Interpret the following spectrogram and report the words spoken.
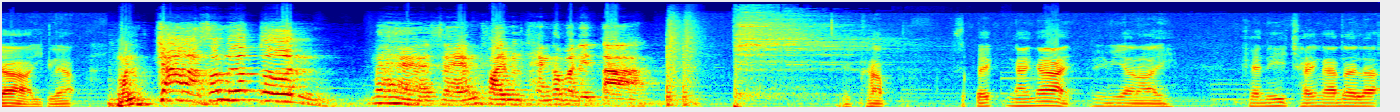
จ้าอีกแล้ว มันจ้าซะเหลือเกิน แม่แสงไฟมันแทงเข้ามาในตานี่ครับ สเปคง่ายๆ ไม่มีอะไร แค่นี้ใช้งานได้ละ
